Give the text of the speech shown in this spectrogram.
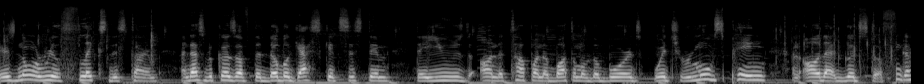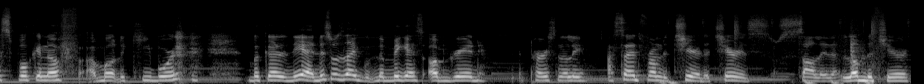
there's no real flex this time. And that's because of the double gasket system they used on the top and the bottom of the boards which removes ping and all that good stuff. I think I spoke enough about the keyboard because yeah this was like the biggest upgrade personally. Aside from the chair the chair is solid. I love the chair.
